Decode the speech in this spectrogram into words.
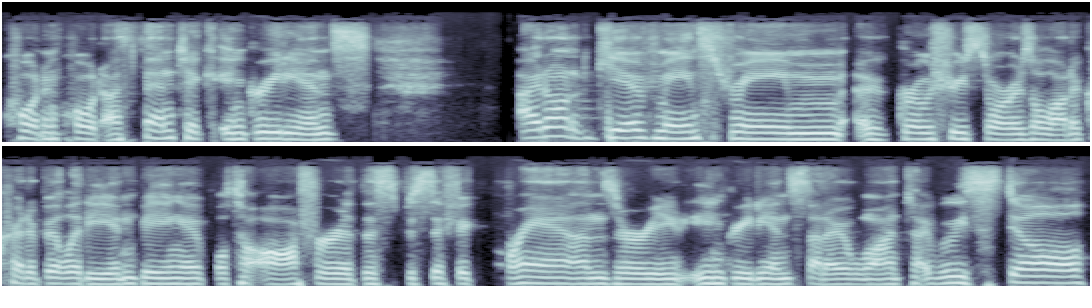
quote unquote authentic ingredients, I don't give mainstream uh, grocery stores a lot of credibility in being able to offer the specific brands or ingredients that I want. we still,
